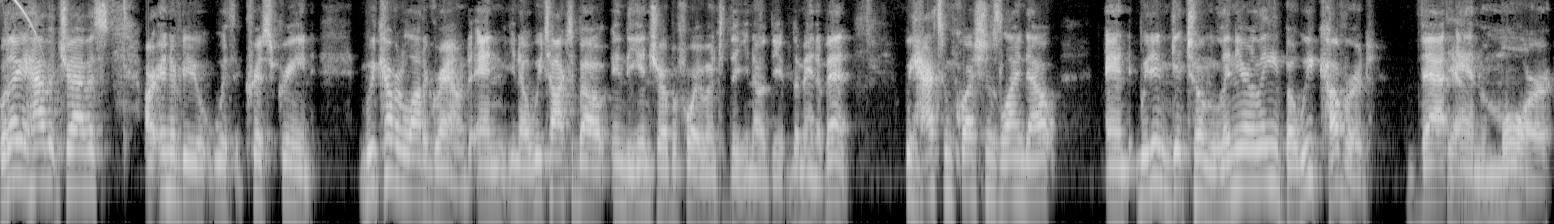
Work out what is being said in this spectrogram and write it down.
Well, there you have it, Travis. Our interview with Chris Green. We covered a lot of ground, and you know, we talked about in the intro before we went to the you know the, the main event. We had some questions lined out, and we didn't get to them linearly, but we covered that yeah. and more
